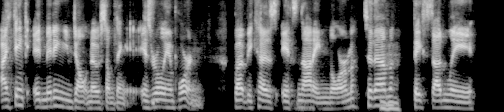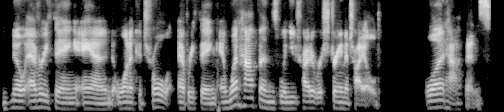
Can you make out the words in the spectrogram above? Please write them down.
I think admitting you don't know something is really important but because it's not a norm to them, mm-hmm. They suddenly know everything and want to control everything. And what happens when you try to restrain a child? what happens?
